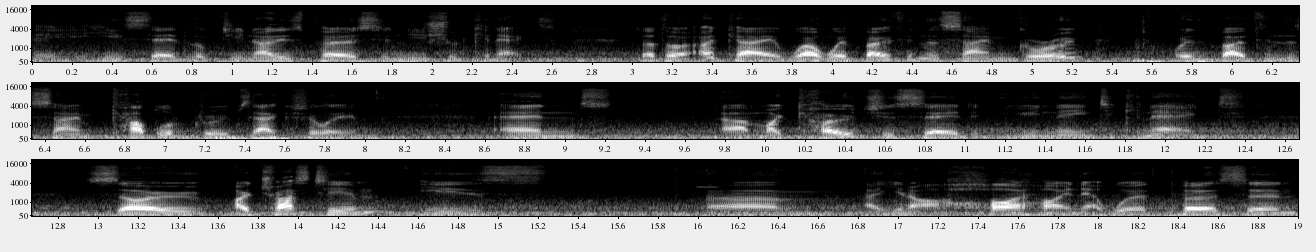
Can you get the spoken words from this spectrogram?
he said, "Look, do you know this person? You should connect." So I thought, okay, well, we're both in the same group. We're both in the same couple of groups actually, and uh, my coach has said you need to connect. So I trust him. He's um, you know a high high net worth person.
